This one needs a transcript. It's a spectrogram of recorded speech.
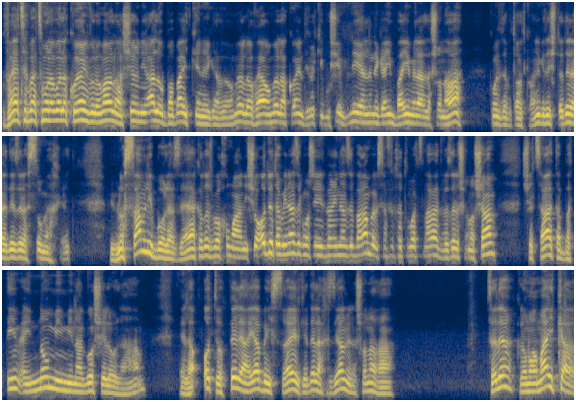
והיה צריך בעצמו לבוא לכהן ולומר לו אשר נראה לו בבית כנגע, ואומר לו, והיה אומר לו הכהן דברי כיבושים, בני אלה נגעים באים אלא לשון הרע, כמו זה בתורת כהנים, כדי שתדע על ידי זה לסור מהחטא. ואם לא שם ליבו לזה, היה הקדוש ברוך הוא מענישו עוד יותר בעניין זה, כמו שנדבר עניין זה ברמב"ם, בספר חתומת צנרת, וזה לשונו שם, שצרת הבתים אינו ממנהגו של עולם, אלא אות ופלא היה בישראל כדי להחזירם מלשון הרע. בסדר? כלומר, מה העיקר?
